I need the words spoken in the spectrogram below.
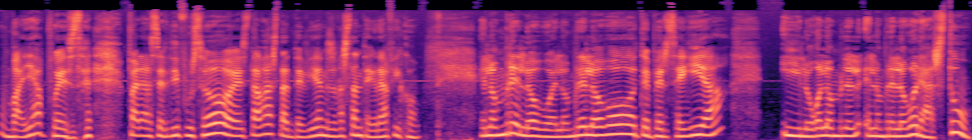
Vaya, pues para ser difuso está bastante bien, es bastante gráfico. El hombre lobo, el hombre lobo te perseguía y luego el hombre, el hombre lobo eras tú.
